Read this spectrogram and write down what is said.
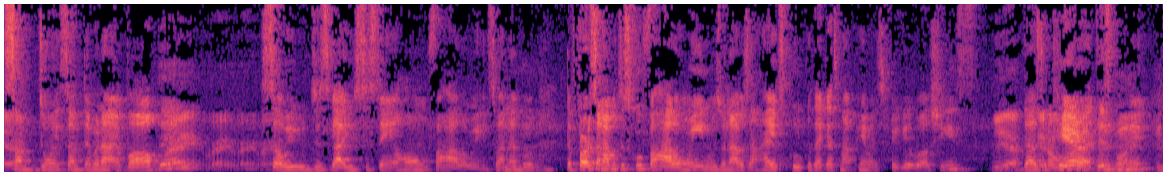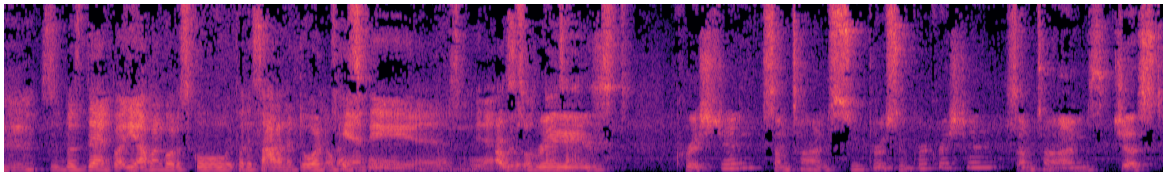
yeah. some doing something we're not involved in. Right, right, right, right. So we just got used to staying home for Halloween. So I never. Mhm. The first time I went to school for Halloween was when I was in high school because I guess my parents figured, well, she's yeah, doesn't care it. at this Mhm, point. mhm. so it was then. But yeah, I wouldn't go to school. We put a sign on the door, no That's candy, cool. and That's cool. yeah. I was those were my raised Christian, sometimes super, super Christian, sometimes just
